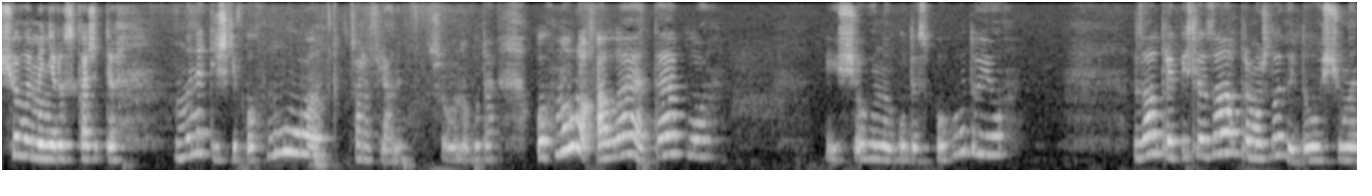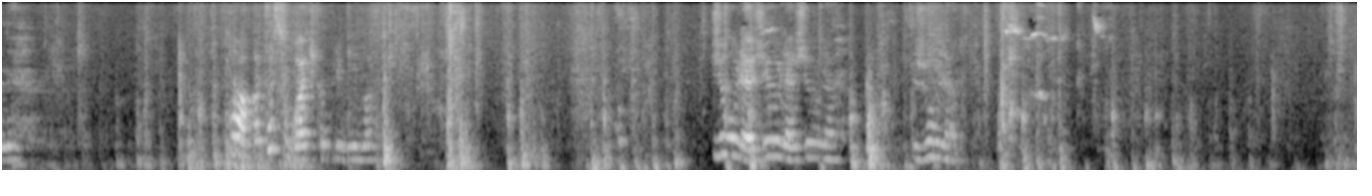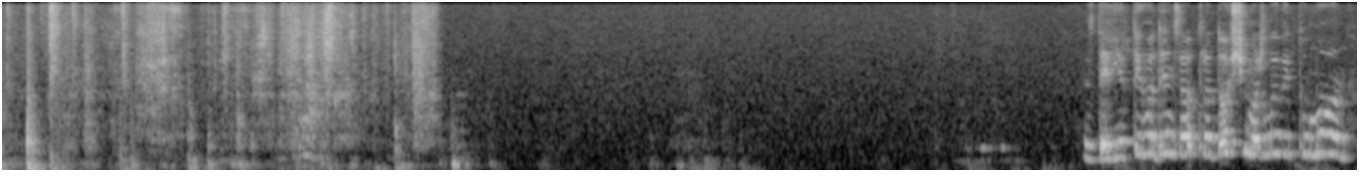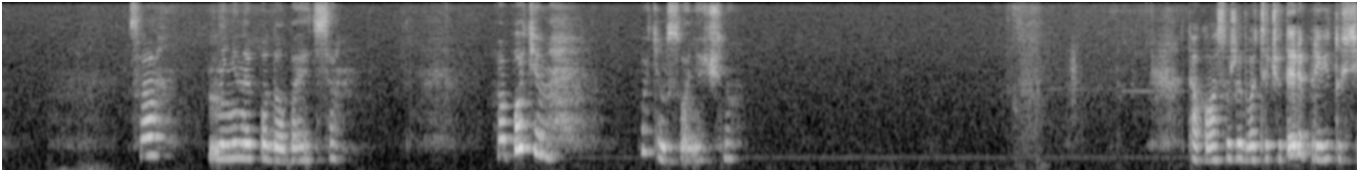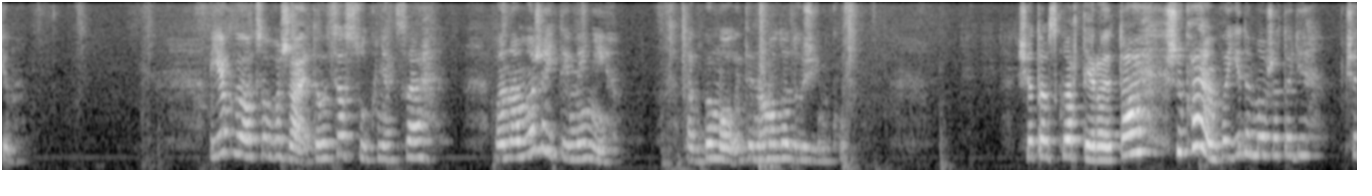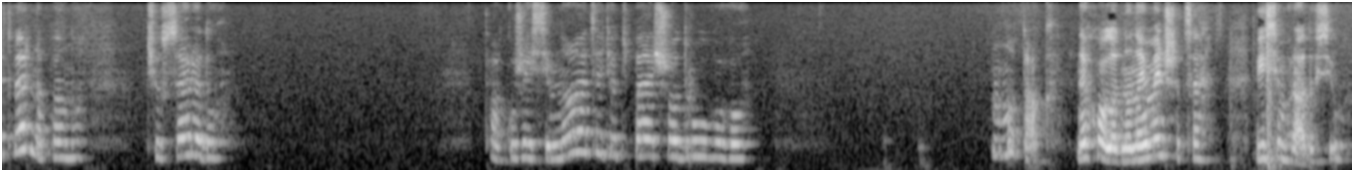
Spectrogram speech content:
Що ви мені розкажете? У мене трішки похмуро. Зараз глянемо, що воно буде похмуро, але тепло. І що воно буде з погодою? Завтра і післязавтра, можливий дощ у мене. Так, а це собачка прибігла. Жуля, Жуля, Жуля, Жуля. З 9 годин завтра дощ і можливий туман. Це мені не подобається. А потім, потім сонячно. Так, у вас вже 24. Привіт усім. Як ви оце вважаєте? Оця сукня, це вона може йти мені, так би мовити, на молоду жінку? Що там з квартирою? Та шукаємо, поїдемо вже тоді в четвер, напевно, чи в середу. Так, уже 17 от першого, другого. Ну так, не холодно, найменше це 8 градусів.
